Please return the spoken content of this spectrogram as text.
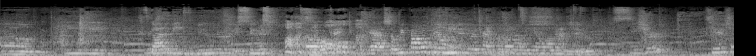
Um, he's gotta be neutered as soon as Oh, possible. okay. Yeah, so we probably will need to do a tranquilizer deal on that too. You sure? Seriously?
